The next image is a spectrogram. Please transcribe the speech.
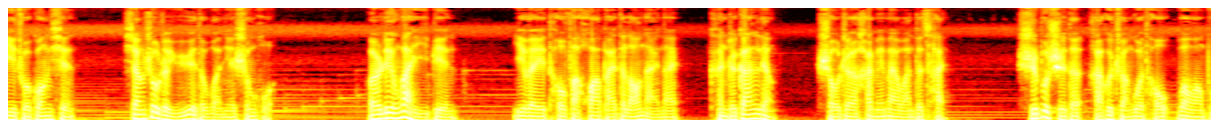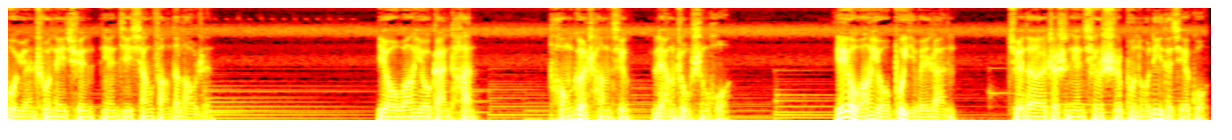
衣着光鲜，享受着愉悦的晚年生活，而另外一边。一位头发花白的老奶奶啃着干粮，守着还没卖完的菜，时不时的还会转过头望望不远处那群年纪相仿的老人。有网友感叹：“同个场景，两种生活。”也有网友不以为然，觉得这是年轻时不努力的结果。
